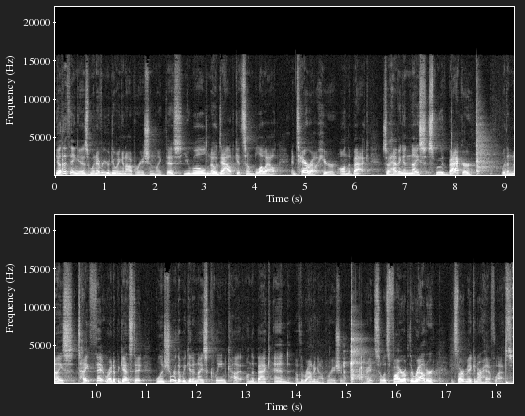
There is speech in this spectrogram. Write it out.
The other thing is, whenever you're doing an operation like this, you will no doubt get some blowout and tear out here on the back. So having a nice smooth backer with a nice tight fit right up against it will ensure that we get a nice clean cut on the back end of the routing operation. All right, so let's fire up the router and start making our half laps.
